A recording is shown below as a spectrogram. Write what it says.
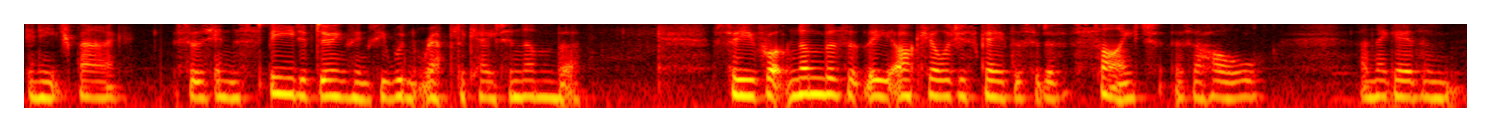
in each bag. So that in the speed of doing things, he wouldn't replicate a number. So you've got numbers that the archaeologists gave the sort of site as a whole, and they gave them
